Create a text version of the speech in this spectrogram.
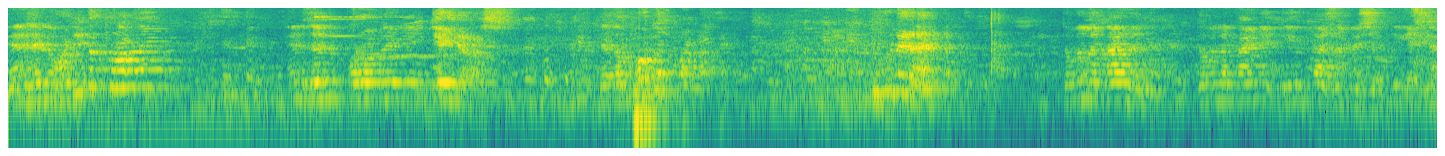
यांच्यासाठी सांगितलं व्हॉट इज द प्रॉब्लेम यांच्यासाठी प्रॉब्लेम इज डेंजरस त्याचा फोटोच पडला काय तुकडे राहिला? तर म्हणलं काय झालं तर म्हणलं काय नाही तीन तासांना शक्ती घेतल्या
